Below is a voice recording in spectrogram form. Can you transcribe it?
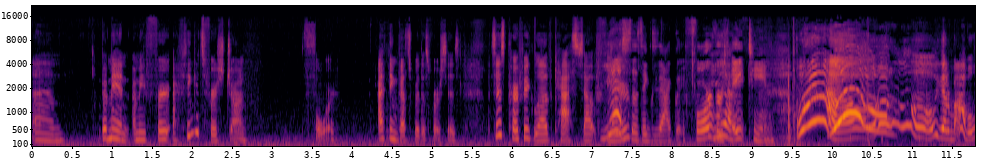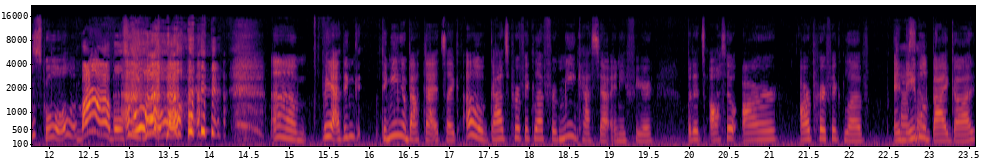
Um, but man, I mean, for I think it's First John four. I think that's where this verse is. It says perfect love casts out fear. Yes, that's exactly. 4 verse Yeah. 18. Wow! We got a Bible school. Bible school. Um, but yeah, I think thinking about that, it's like, oh, God's perfect love for me casts out any fear, but it's also our our perfect love enabled out- by God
